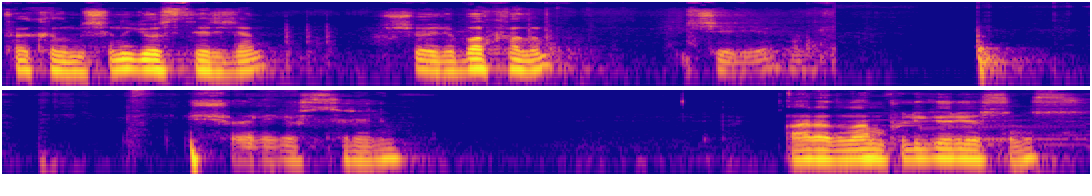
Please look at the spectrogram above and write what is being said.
takılmışını göstereceğim. Şöyle bakalım içeriye. Şöyle gösterelim. Aradan ampulü görüyorsunuz.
